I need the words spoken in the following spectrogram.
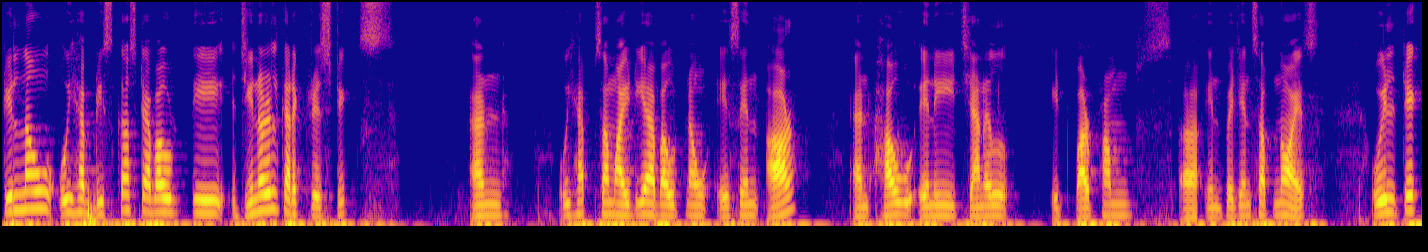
till now we have discussed about the general characteristics and we have some idea about now SNR and how any channel it performs uh, in presence of noise we will take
